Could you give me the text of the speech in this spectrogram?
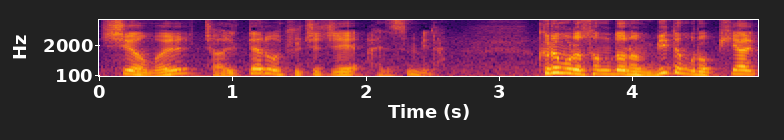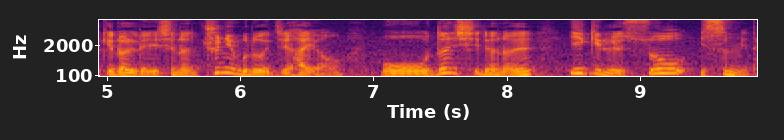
시험을 절대로 주시지 않습니다. 그러므로 성도는 믿음으로 피할 길을 내시는 주님을 의지하여 모든 시련을 이길 수 있습니다.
